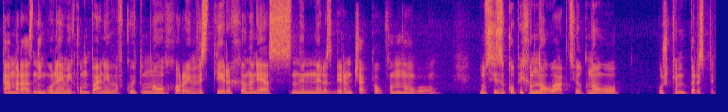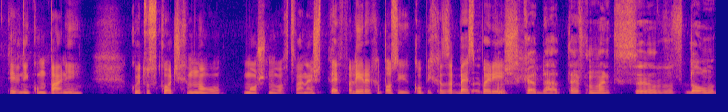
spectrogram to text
Там разни големи компании, в които много хора инвестираха. Нали, аз не, не разбирам чак толкова много. Но си закупиха много акции от много пушкем перспективни компании, които скочиха много мощно в това нещо. Те фалираха, после ги купиха за без пари. Точно така, да. Те в момента са в долна,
